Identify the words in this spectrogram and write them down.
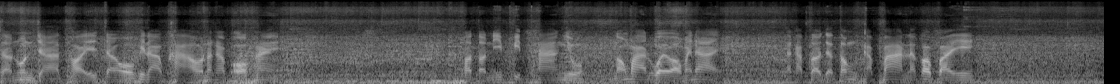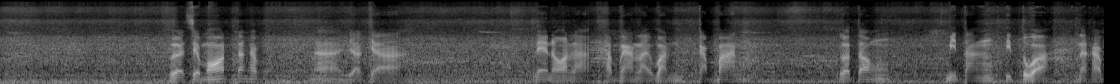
สาวนุ่นจะถอยเจ้าพิราบขาวนะครับ ออกให้ เพราะตอนนี้ปิดทางอยู่ น้องพารวยออกไม่ได้นะครับ เราจะต้องกลับบ้านแล้วก็ไปเผื่อเสียมอสนะครับออยากจะแน่นอนละทำงานหลายวันกลับบ้าน ก็ต้องมีตังติดตัวนะครับ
